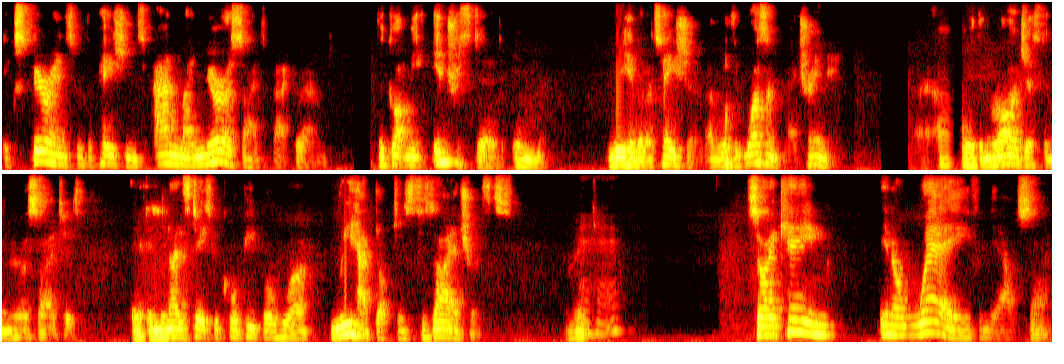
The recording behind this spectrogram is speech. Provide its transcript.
experience with the patients and my neuroscience background that got me interested in rehabilitation. Otherwise, it wasn't my training. I was a neurologist and a neuroscientist. In the United States, we call people who are rehab doctors physiatrists. Right? Mm-hmm. So I came in a way from the outside.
